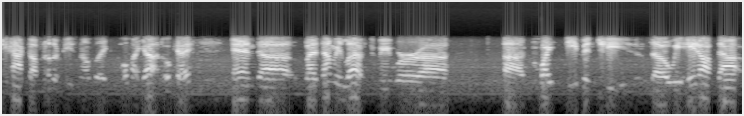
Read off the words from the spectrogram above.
she hacked off another piece, and I was like, oh my god, okay. And uh, by the time we left, we were uh, uh, quite deep in cheese, and so we ate off that.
